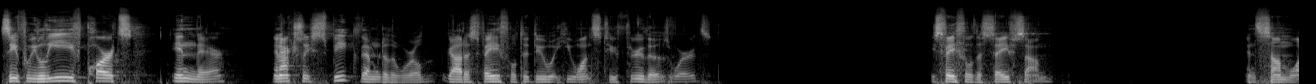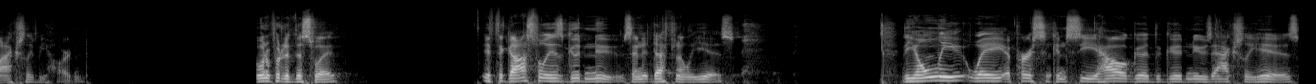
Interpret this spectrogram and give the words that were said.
See, if we leave parts in there, and actually speak them to the world, God is faithful to do what he wants to through those words. He's faithful to save some, and some will actually be hardened. I want to put it this way if the gospel is good news, and it definitely is, the only way a person can see how good the good news actually is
